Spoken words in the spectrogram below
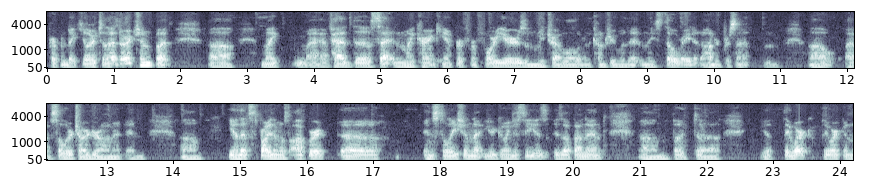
perpendicular to that direction. But uh, my I've had the set in my current camper for four years, and we travel all over the country with it, and they still rate it 100. percent uh, I have solar charger on it, and um, yeah, that's probably the most awkward uh, installation that you're going to see is, is up on end. Um, but uh, yeah, they work. They work in,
